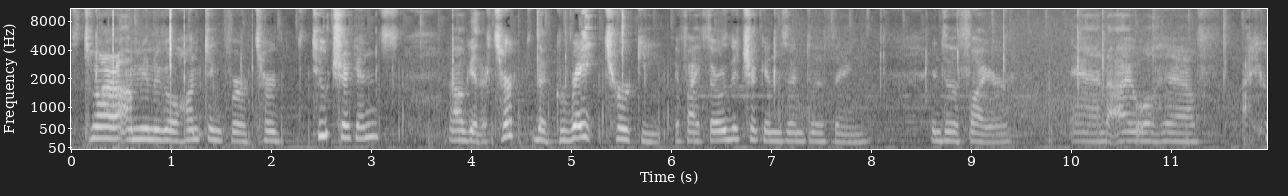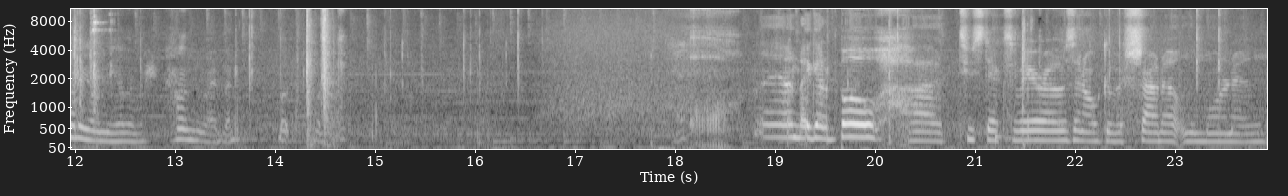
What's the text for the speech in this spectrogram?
So tomorrow I'm gonna go hunting for two chickens. And I'll get a tur the great turkey if I throw the chickens into the thing, into the fire. And I will have. I could have gone the other way. On the way, but look, And I got a bow, uh, two stacks of arrows, and I'll give a shout out in the morning.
